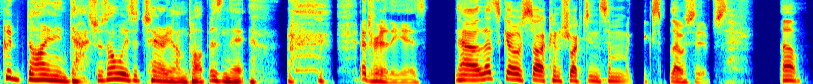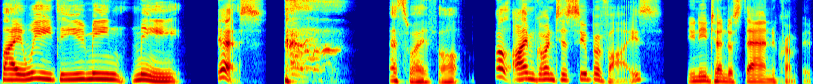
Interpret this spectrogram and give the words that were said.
good dining dash is always a cherry on top, isn't it? it really is. Now let's go start constructing some explosives. Uh, by we, do you mean me? Yes. That's what I thought. Well, I'm going to supervise. You need to understand, Crumpet,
